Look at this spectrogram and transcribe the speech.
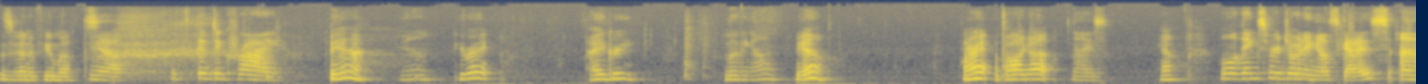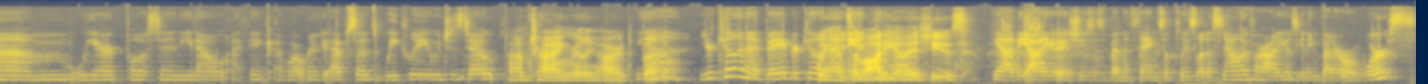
It's been a few months. Yeah, it's good to cry. Yeah. Yeah. You're right. I agree. Moving on. Yeah. All right, that's all I got. Nice. Yeah. Well, thanks for joining us, guys. Um, we are posting, you know, I think what we're gonna do episodes weekly, which is dope. I'm trying really hard, but yeah, you're killing it, babe. You're killing we it. We had some and audio had, issues. Yeah, the audio issues has been a thing. So please let us know if our audio is getting better or worse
